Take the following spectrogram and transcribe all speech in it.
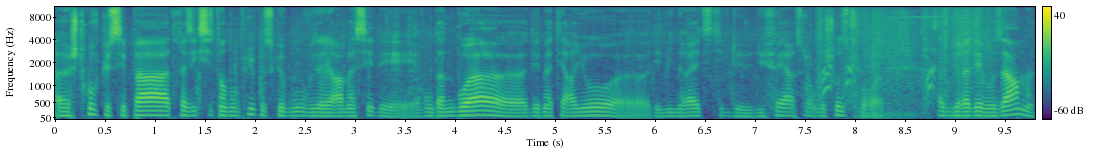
Euh, je trouve que c'est pas très excitant non plus parce que bon, vous allez ramasser des rondins de bois, des matériaux, des minerais, type de- du fer, ce genre de choses pour upgrader vos armes.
